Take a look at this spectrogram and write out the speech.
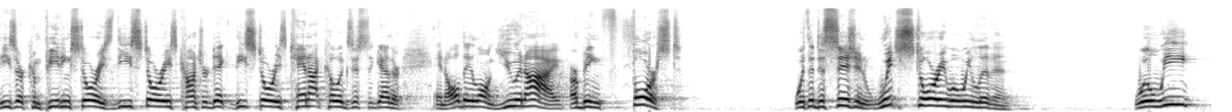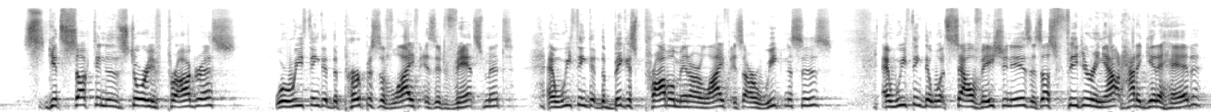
These are competing stories. These stories contradict. These stories cannot coexist together. And all day long, you and I are being forced with a decision which story will we live in? Will we get sucked into the story of progress, where we think that the purpose of life is advancement, and we think that the biggest problem in our life is our weaknesses, and we think that what salvation is is us figuring out how to get ahead?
